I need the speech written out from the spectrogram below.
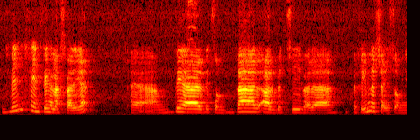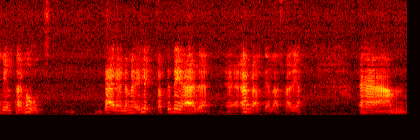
Vi finns i hela Sverige. Eh, det är liksom där arbetsgivare befinner sig som vill ta emot. Där är det möjligt. Så det är eh, överallt i hela Sverige. Ehm,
